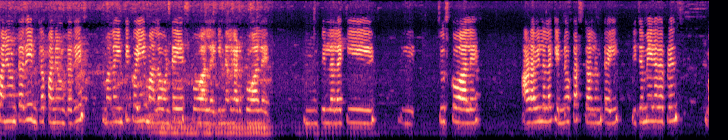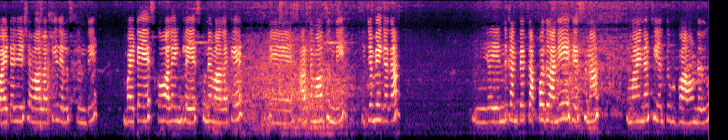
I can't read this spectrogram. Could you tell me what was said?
పని ఉంటుంది ఇంట్లో పని ఉంటుంది. మళ్ళీ ఇంటికి పోయి మళ్ళీ వంట చేసుకోవాలి గిన్నెలు కడుక్కోవాలి. పిల్లలకి చూసుకోవాలి. ఆడపిల్లలకి ఎన్నో కష్టాలు ఉంటాయి నిజమే కదా ఫ్రెండ్స్? బయట చేసే వాళ్ళకి తెలుస్తుంది. బయట వేసుకోవాలి ఇంట్లో వేసుకునే వాళ్ళకే అర్థమవుతుంది. నిజమే కదా? ఎందుకంటే తప్పదు అనే చేస్తున్నా మా ఆయనకి హెల్త్ బాగుండదు.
